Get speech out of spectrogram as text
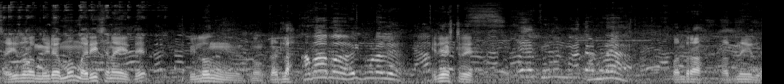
ಸೈಜ್ ಒಳಗೆ ಮೀಡಿಯಮ್ ಮರಿ ಚೆನ್ನಾಗೈತೆ ಇಲ್ಲೊಂದು ಕಡ್ಲ ಇದೆಷ್ಟು ರೀ ಪಂದ್ರ ಹದಿನೈದು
